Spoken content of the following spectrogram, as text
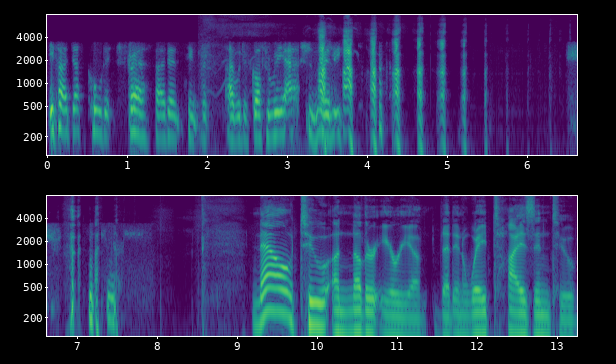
If I just called it stress, I don't think that I would have got a reaction, really. Now to another area that, in a way, ties into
